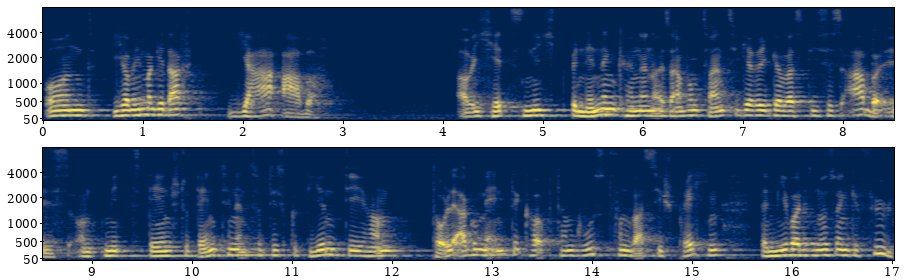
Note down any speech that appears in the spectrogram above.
Und ich habe immer gedacht, ja, aber. Aber ich hätte es nicht benennen können als Anfang 20-Jähriger, was dieses Aber ist. Und mit den Studentinnen zu diskutieren, die haben tolle Argumente gehabt, haben gewusst, von was sie sprechen. Bei mir war das nur so ein Gefühl.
